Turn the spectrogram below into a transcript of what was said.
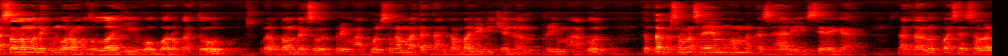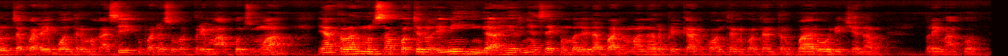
Assalamualaikum warahmatullahi wabarakatuh. Welcome back Sobat Prima Akut. Selamat datang kembali di channel Prima Akut. Tetap bersama saya Muhammad Azhari Siregar. Dan tak lupa saya selalu ucapkan ribuan terima kasih kepada Sobat Prima Akut semua Yang telah mensupport channel ini hingga akhirnya saya kembali dapat menerbitkan konten-konten terbaru di channel Prima Akut.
